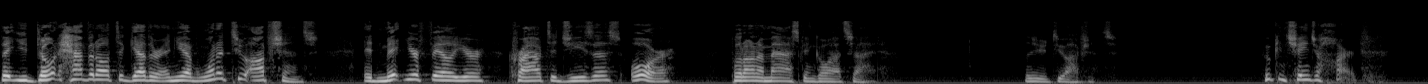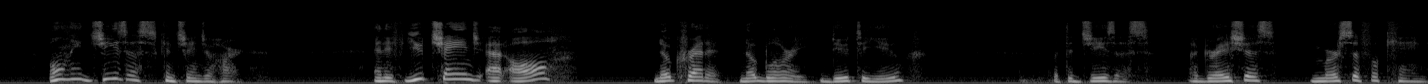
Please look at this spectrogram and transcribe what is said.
that you don't have it all together, and you have one of two options admit your failure, cry out to Jesus, or put on a mask and go outside. Those are your two options. Who can change a heart? Only Jesus can change a heart. And if you change at all, no credit, no glory due to you, but to Jesus, a gracious, merciful King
